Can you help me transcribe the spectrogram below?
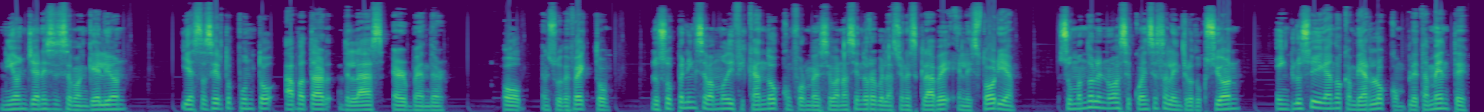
Neon Genesis Evangelion y hasta cierto punto Avatar The Last Airbender, o, en su defecto, los openings se van modificando conforme se van haciendo revelaciones clave en la historia, sumándole nuevas secuencias a la introducción e incluso llegando a cambiarlo completamente,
